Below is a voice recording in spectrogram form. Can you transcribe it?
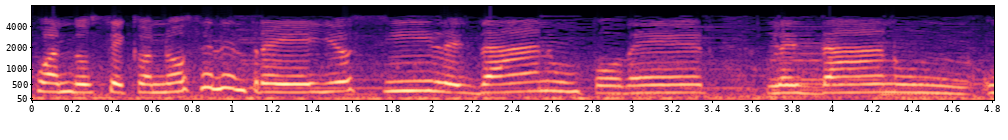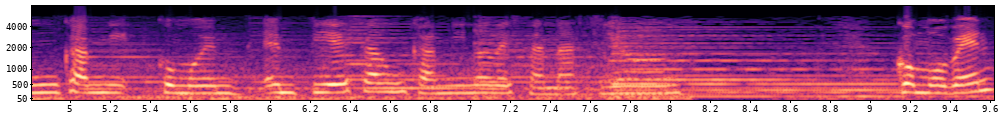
cuando se conocen entre ellos sí les dan un poder, les dan un, camino, como em, empieza un camino de sanación. Como ven,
